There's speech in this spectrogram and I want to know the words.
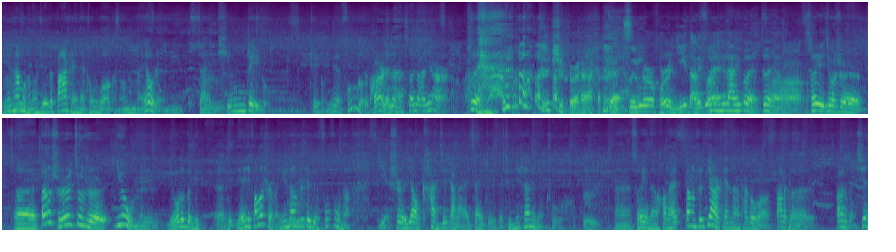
因为他们可能觉得八十年代中国可能没有人在听这种、这种音乐风格吧。八十年代还三大件儿呢，对，是不是？对。啊自行车、缝纫机、大立柜。缝纫机大立柜，对，啊。所以就是呃，当时就是因为我们留了个联呃联联系方式嘛，因为当时这对夫妇呢、也是要看接下来在这个旧金山的演出，嗯。嗯、所以呢，后来当时第二天呢，他给我发了个发了个短信，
